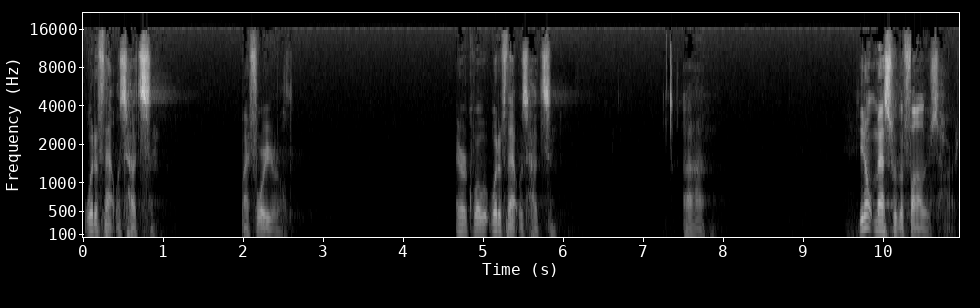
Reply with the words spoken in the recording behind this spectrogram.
What if that was Hudson, my four year old? Eric, what if that was Hudson? Uh, you don't mess with a father's heart.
